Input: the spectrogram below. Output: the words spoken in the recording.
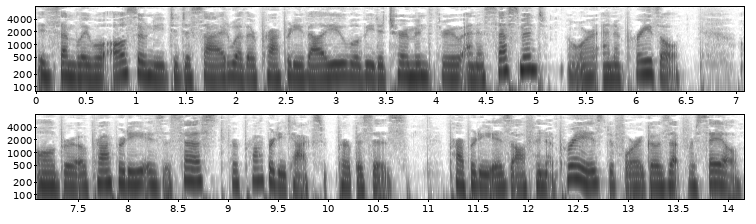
The Assembly will also need to decide whether property value will be determined through an assessment or an appraisal. All borough property is assessed for property tax purposes. Property is often appraised before it goes up for sale.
